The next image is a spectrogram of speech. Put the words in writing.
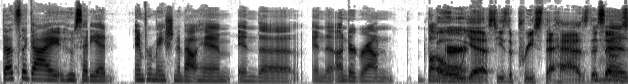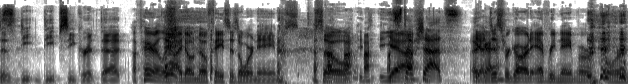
that's the guy who said he had information about him in the in the underground bunker. Oh yes, he's the priest that has that Who knows says- his deep deep secret that. Apparently, I don't know faces or names, so it- yeah, Stuff shots. yeah. Disregard every name or, or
